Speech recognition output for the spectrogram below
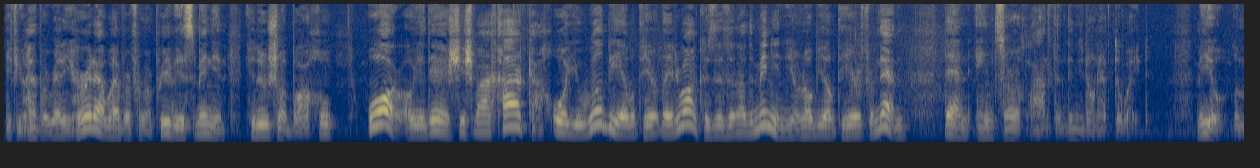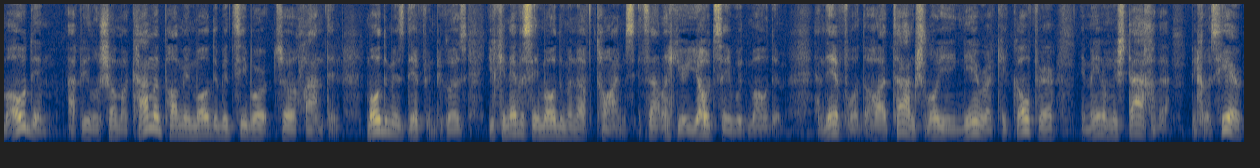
If you have already heard, however, from a previous minyan, Kedusha Baruchu, or or you will be able to hear it later on because there's another minyan, you'll not be able to hear it from them, then Ain't Tzorach then you don't have to wait. Miu, l'modim, afilu shoma kama pami modim b'tzibor tzorach lamtin. Modim is different because you can never say modim enough times. It's not like you're yotze with modim. And therefore, the hard time, shlo nira kikofer, imenu mishtachava. Because here,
